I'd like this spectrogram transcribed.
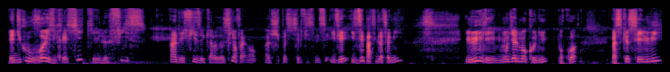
Et du coup, Royce Gracie, qui est le fils, un des fils de Carlos aussi, enfin, non, euh, je sais pas si c'est le fils, mais il faisait, il faisait partie de la famille. Et lui, il est mondialement connu. Pourquoi? Parce que c'est lui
